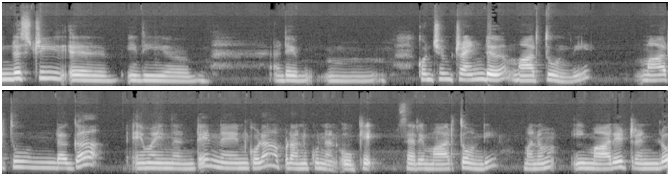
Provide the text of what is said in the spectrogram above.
ఇండస్ట్రీ ఇది అంటే కొంచెం ట్రెండ్ మారుతూ ఉంది. మారుతూ ఉండగా ఏమైందంటే నేను కూడా అప్పుడు అనుకున్నాను ఓకే సరే మారుతోంది. మనం ఈ మారే ట్రెండ్లో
